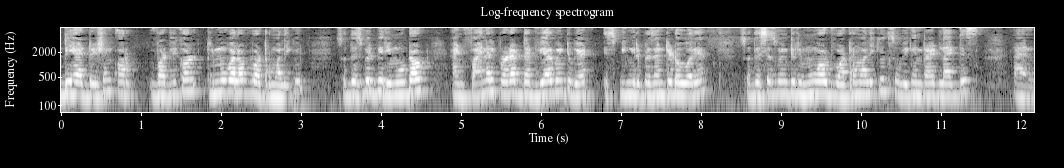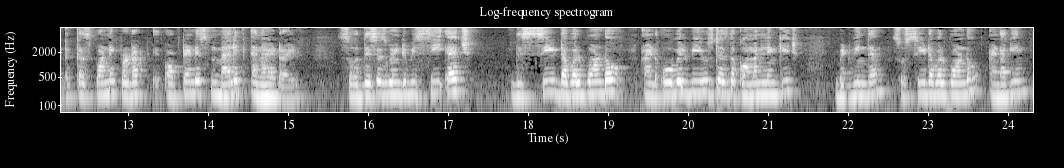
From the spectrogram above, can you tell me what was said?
dehydration or what we call removal of water molecule. So this will be removed out and final product that we are going to get is being represented over here. So this is going to remove out water molecule. So we can write like this and the corresponding product obtained is maleic anhydride. So this is going to be CH, this C double bond O and O will be used as the common linkage between them. So C double bond O and again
